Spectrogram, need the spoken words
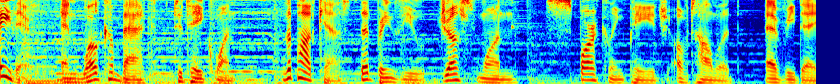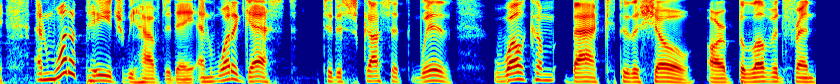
Hey there, and welcome back to Take One, the podcast that brings you just one sparkling page of Talmud every day. And what a page we have today, and what a guest to discuss it with. Welcome back to the show, our beloved friend,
